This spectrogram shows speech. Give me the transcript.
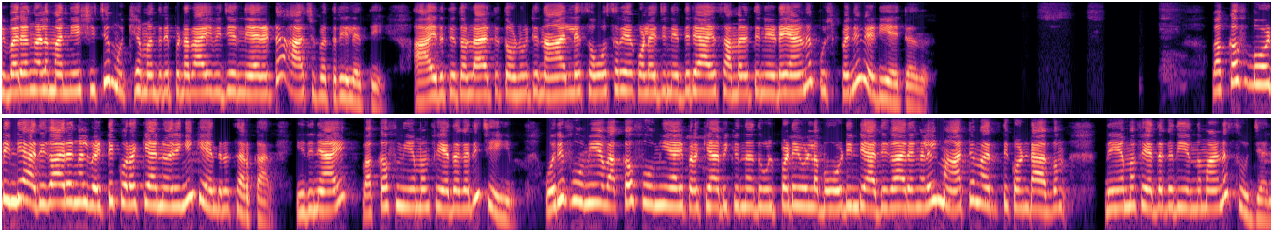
വിവരങ്ങളും അന്വേഷിച്ച് മുഖ്യമന്ത്രി പിണറായി വിജയൻ നേരിട്ട് ആശുപത്രിയിലെത്തി. ആയിരത്തി തൊള്ളായിരത്തി തൊണ്ണൂറ്റി നാലിലെ സോസറിയ കോളേജിനെതിരായ സമരത്തിനിടെയാണ് പുഷ്പന് വെടിയേറ്റത്. വഖഫ് ബോർഡിന്റെ അധികാരങ്ങൾ വെട്ടിക്കുറയ്ക്കാൻ ഒരുങ്ങി കേന്ദ്ര സർക്കാർ. ഇതിനായി വഖഫ് നിയമം ഭേദഗതി ചെയ്യും. ഒരു ഭൂമിയെ വഖഫ് ഭൂമിയായി പ്രഖ്യാപിക്കുന്നത് ഉൾപ്പെടെയുള്ള ബോർഡിന്റെ അധികാരങ്ങളിൽ മാറ്റം വരുത്തിക്കൊണ്ടാകും നിയമ ഭേദഗതി എന്നുമാണ് സൂചന.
